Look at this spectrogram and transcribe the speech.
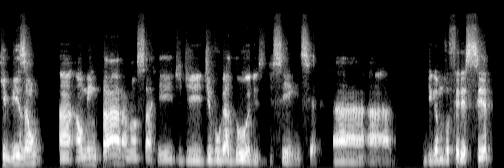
que visam a aumentar a nossa rede de divulgadores de ciência, a, a digamos, oferecer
